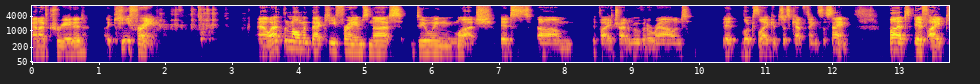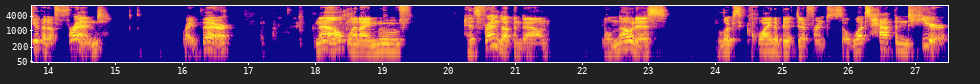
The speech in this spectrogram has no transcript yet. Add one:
and I've created a keyframe. Now at the moment that keyframe's not doing much. It's, um, if I try to move it around, it looks like it just kept things the same. But if I give it a friend right there, now when I move his friend up and down, you'll notice it looks quite a bit different. So what's happened here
